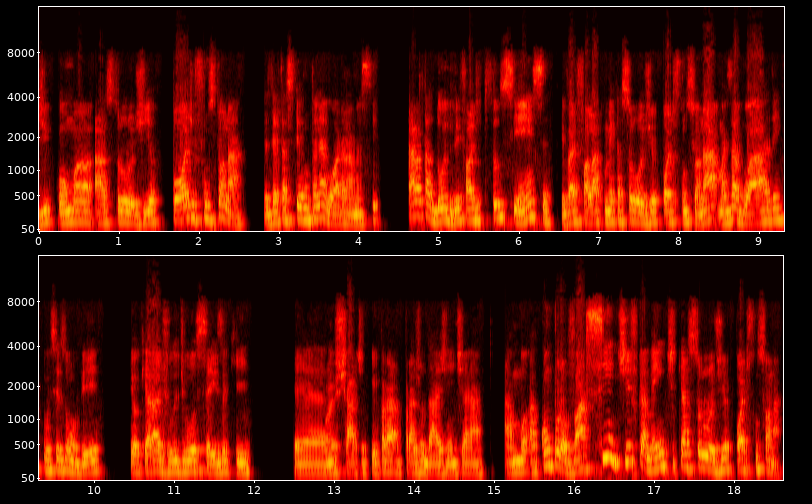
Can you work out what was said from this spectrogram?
de como a, astrologia pode funcionar. Vocês devem estar se perguntando agora, né? mas se o cara tá doido, vem falar de pseudociência e vai falar como é que a astrologia pode funcionar, mas aguardem que vocês vão ver. Eu quero a ajuda de vocês aqui é, no chat aqui para ajudar a gente a, a, a comprovar cientificamente que a astrologia pode funcionar.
